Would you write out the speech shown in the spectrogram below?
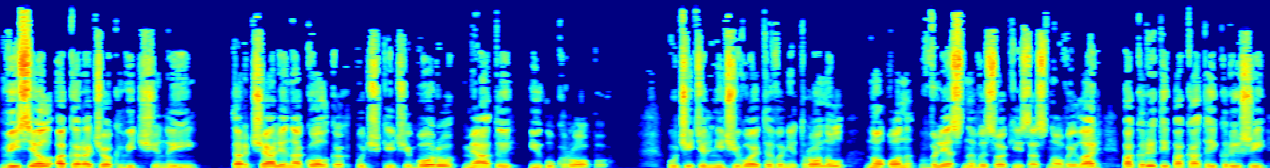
висел окорочок ветчины, торчали на колках пучки чебору, мяты и укропу. Учитель ничего этого не тронул, но он влез на высокий сосновый ларь, покрытый покатой крышей,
